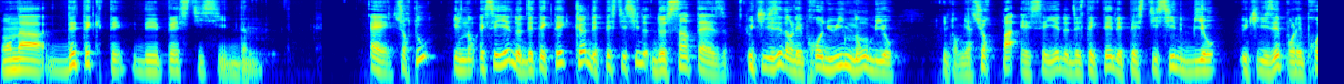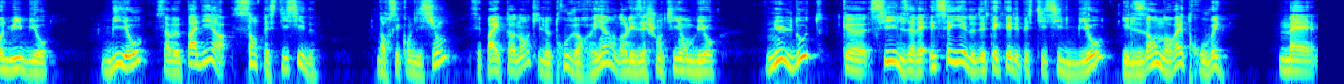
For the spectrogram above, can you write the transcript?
on a détecté des pesticides. Et surtout, ils n'ont essayé de détecter que des pesticides de synthèse, utilisés dans les produits non bio. Ils n'ont bien sûr pas essayé de détecter des pesticides bio, utilisés pour les produits bio. Bio, ça veut pas dire sans pesticides. Dans ces conditions, c'est pas étonnant qu'ils ne trouvent rien dans les échantillons bio. Nul doute que s'ils avaient essayé de détecter des pesticides bio, ils en auraient trouvé. Mais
